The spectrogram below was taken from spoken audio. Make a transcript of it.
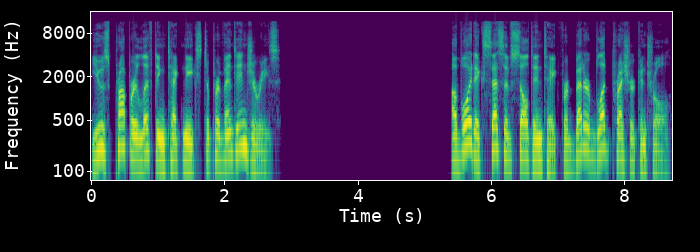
Use proper lifting techniques to prevent injuries. Avoid excessive salt intake for better blood pressure control.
